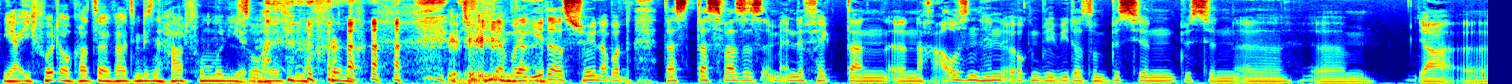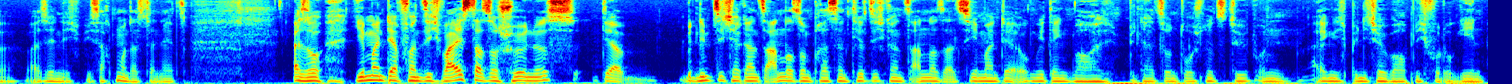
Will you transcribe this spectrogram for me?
Ja, ich wollte auch gerade sagen, war es ein bisschen hart formuliert. So. Ne? ich finde ja immer, jeder ist schön, aber das, das was es im Endeffekt dann äh, nach außen hin irgendwie wieder so ein bisschen, bisschen, äh, ähm, ja, äh, weiß ich nicht, wie sagt man das denn jetzt? Also jemand, der von sich weiß, dass er schön ist, der benimmt sich ja ganz anders und präsentiert sich ganz anders als jemand, der irgendwie denkt, boah, ich bin halt so ein Durchschnittstyp und eigentlich bin ich ja überhaupt nicht fotogen.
